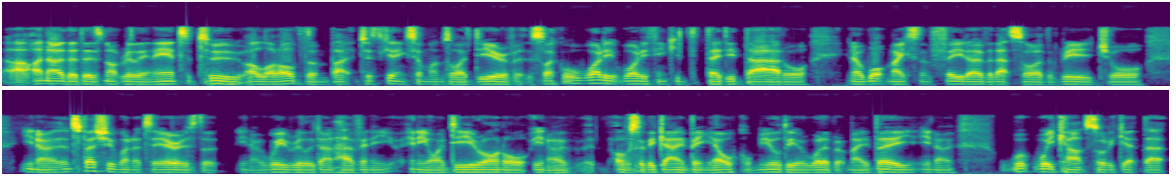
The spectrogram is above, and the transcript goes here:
uh, I know that there's not really an answer to a lot of them, but just getting someone's idea of it. It's like, well, why do you, why do you think you, they did that, or you know, what makes them feed over that side of the ridge, or you know, especially when it's areas that you know we really don't have any any idea on, or you know, obviously the game being elk or mule deer or whatever it may be, you know, we can't sort of get that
